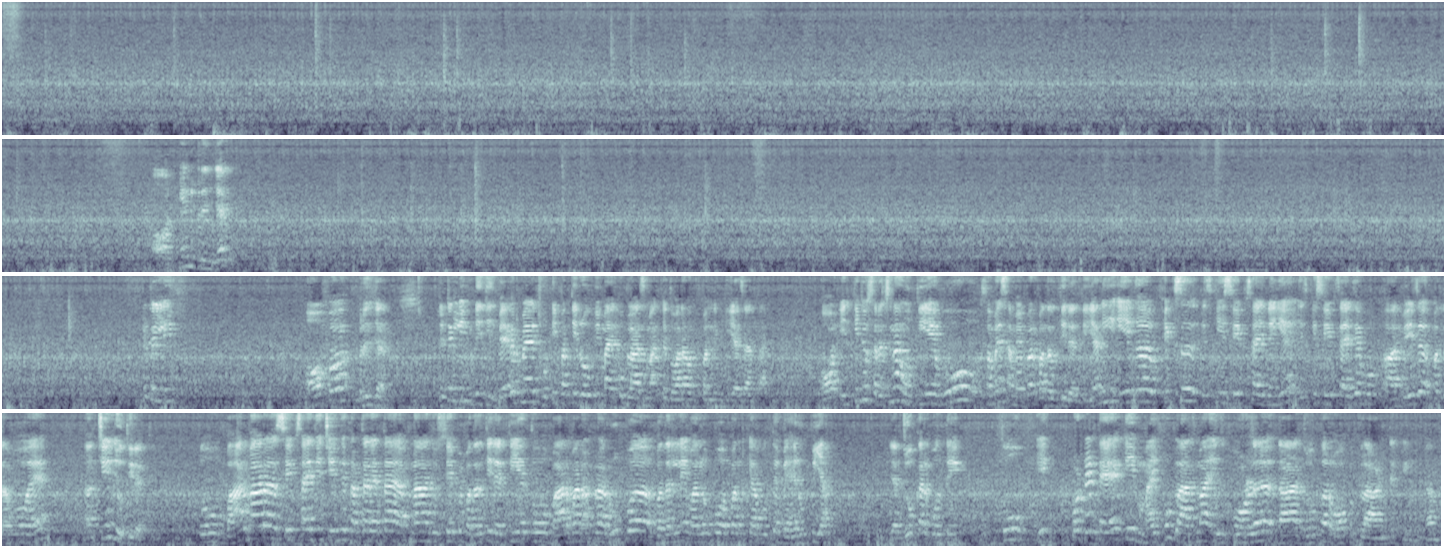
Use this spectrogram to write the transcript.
छोटी पत्ती रोग भी माइकोप्लाज्मा के द्वारा उत्पन्न किया जाता है, और इनकी जो संरचना होती है, वो समय समय पर बदलती रहती है। यानी एक फिक्स इसकी सेप साइज़ नहीं है, इसकी सेप साइज़ है, वो ऑलवेज मतलब वो है चेंज होती रहती है। तो बार बार सेप साइज़ चेंज करता रहता है, अपना जो सेप बदलती रहती है तो बार बार अपना रूप बदलने वालों को अपन क्या बोलते हैं, बहरूपिया, या जोकर बोलते हैं। तो इम्पोर्टेंट है कि mycoplasma is called the joker of plant kingdom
